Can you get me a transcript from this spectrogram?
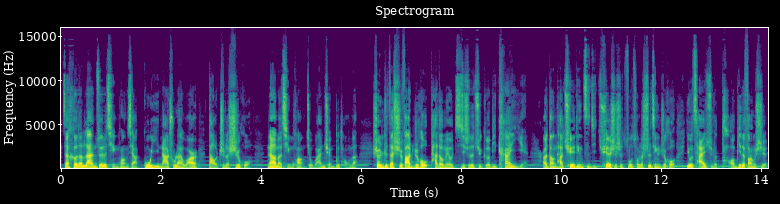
在喝得烂醉的情况下故意拿出来玩，导致了失火，那么情况就完全不同了。甚至在事发之后，他都没有及时的去隔壁看一眼。”而当他确定自己确实是做错了事情之后，又采取了逃避的方式，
